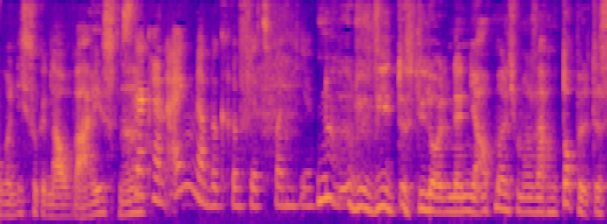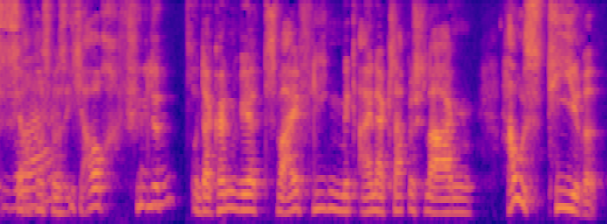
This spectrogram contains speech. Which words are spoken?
wo man nicht so genau weiß. Das ist Ne? ja kein eigener Begriff jetzt von dir. Wie das, die Leute nennen ja auch manchmal Sachen doppelt. Das ist ja auch Was? was, ich auch fühle. Und da können wir zwei Fliegen mit einer Klappe schlagen. Haustiere.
